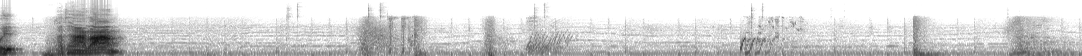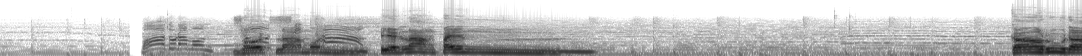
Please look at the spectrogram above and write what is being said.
เฮ้ย พัฒนาร่าง เบิร์ดลามอน เปลี่ยนร่างเป็น การูดา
